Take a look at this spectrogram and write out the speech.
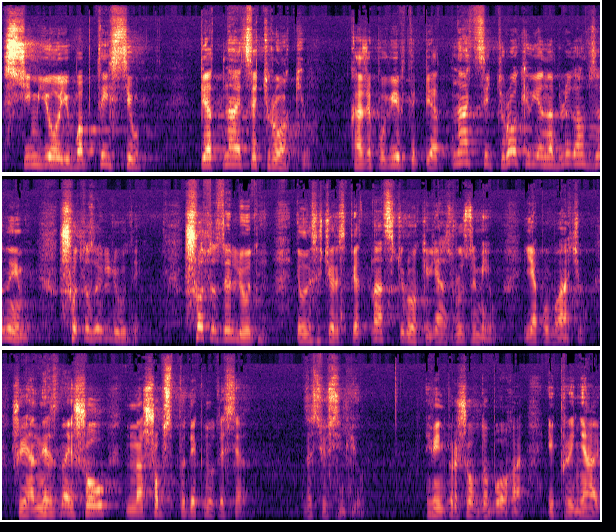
з сім'єю баптистів 15 років. Каже, повірте, 15 років я наблюдав за ними. Що то за люди? Що це за люди? І лише через 15 років я зрозумів, я побачив, що я не знайшов на що б сподикнутися за цю сім'ю. І він прийшов до Бога і прийняв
